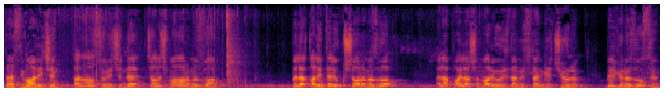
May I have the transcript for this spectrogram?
Festival için, federasyon için de çalışmalarımız var. Böyle kaliteli kuşlarımız var. Hele paylaşımları o yüzden üstten geçiyorum. Bilginiz olsun.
